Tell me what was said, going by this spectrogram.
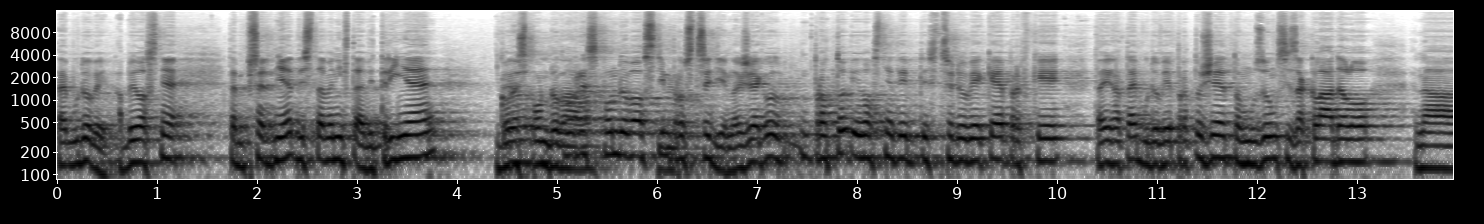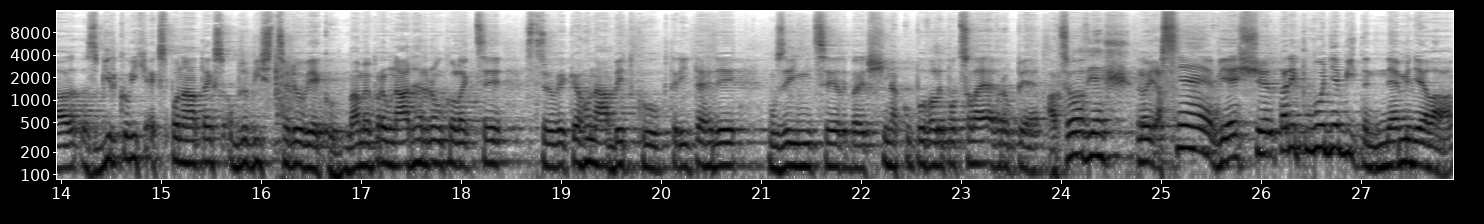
té budovy, aby vlastně ten předmět vystavený v té vitríně korespondoval. korespondoval s tím prostředím. Takže jako proto i vlastně ty, ty středověké prvky tady na té budově, protože to muzeum si zakládalo na sbírkových exponátech z období středověku. Máme opravdu nádhernou kolekci středověkého nábytku, který tehdy muzejníci liberečtí nakupovali po celé Evropě. A co věž? No jasně, věž tady původně být neměla,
